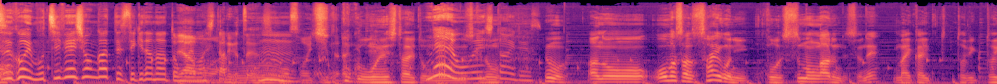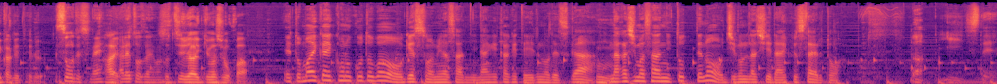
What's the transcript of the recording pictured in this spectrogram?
すい。ごいモチベーションがあって素敵だなと思いました。ありがたいです、うん。もうそう言ってすいただけてごく応援したいと思ねうんですけど、応援したいです。でもあのー大場さん最後にこう質問があるんですよね。毎回飛び問いかけてる。そうですね、はい。ありがとうございます。そちら行きましょうか。えっと、毎回この言葉をゲストの皆さんに投げかけているのですが、うん。長嶋さんにとっての自分らしいライフスタイルとは？あいいですね。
